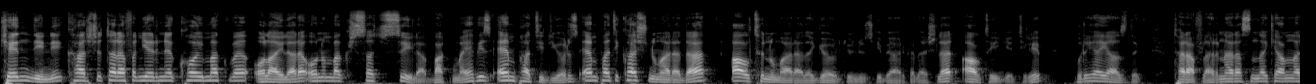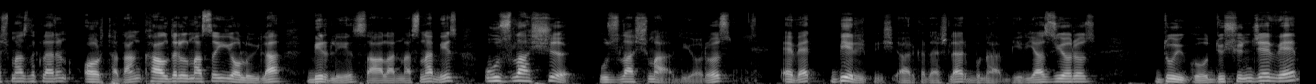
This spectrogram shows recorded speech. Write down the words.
Kendini karşı tarafın yerine koymak ve olaylara onun bakış açısıyla bakmaya biz empati diyoruz. Empati kaç numarada? 6 numarada gördüğünüz gibi arkadaşlar. 6'yı getirip buraya yazdık. Tarafların arasındaki anlaşmazlıkların ortadan kaldırılması yoluyla birliğin sağlanmasına biz uzlaşı, uzlaşma diyoruz. Evet birmiş arkadaşlar buna bir yazıyoruz. Duygu, düşünce ve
